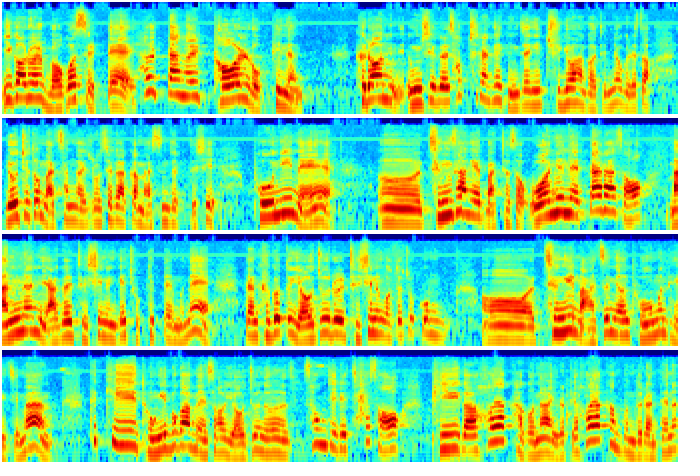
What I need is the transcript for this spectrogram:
이거를 먹었을 때 혈당을 덜 높이는 그런 음식을 섭취하는 게 굉장히 중요하거든요. 그래서 요주도 마찬가지로 제가 아까 말씀드렸듯이 본인의 어, 증상에 맞춰서 원인에 따라서 맞는 약을 드시는 게 좋기 때문에 일단 그것도 여주를 드시는 것도 조금 어, 증이 맞으면 도움은 되지만 특히 동의보감에서 여주는 성질이 차서 비위가 허약하거나 이렇게 허약한 분들한테는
